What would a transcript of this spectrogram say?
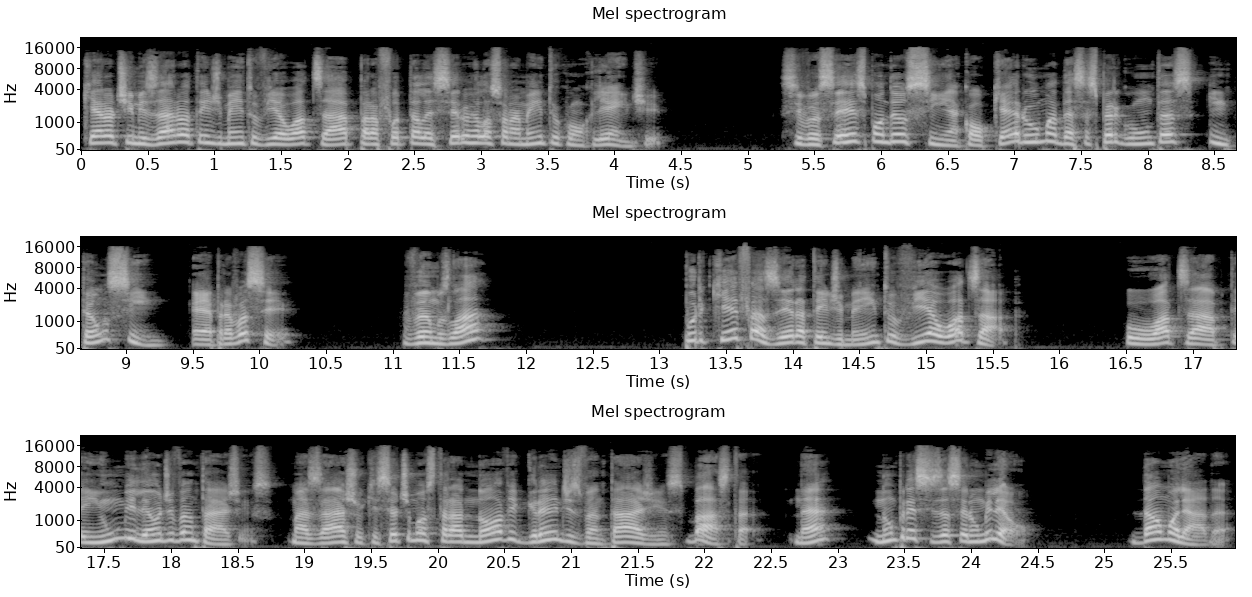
Quer otimizar o atendimento via WhatsApp para fortalecer o relacionamento com o cliente? Se você respondeu sim a qualquer uma dessas perguntas, então sim, é para você. Vamos lá? Por que fazer atendimento via WhatsApp? O WhatsApp tem um milhão de vantagens, mas acho que se eu te mostrar nove grandes vantagens, basta, né? Não precisa ser um milhão. Dá uma olhada.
